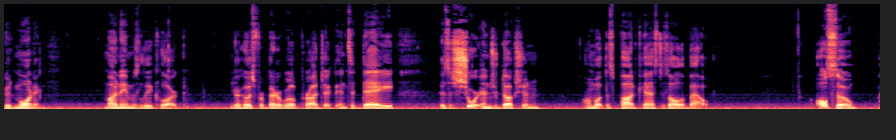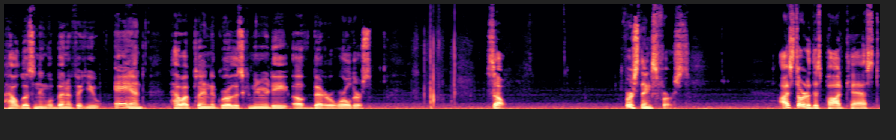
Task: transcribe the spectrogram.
Good morning. My name is Lee Clark, your host for Better World Project, and today is a short introduction on what this podcast is all about. Also, how listening will benefit you and how I plan to grow this community of better worlders. So, first things first. I started this podcast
